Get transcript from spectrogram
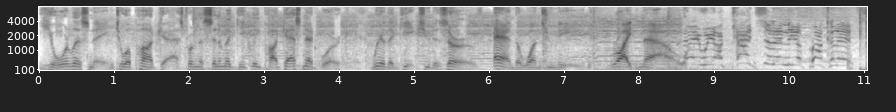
You're listening to a podcast from the Cinema Geekly Podcast Network. We're the geeks you deserve and the ones you need right now. Hey, we are canceling the apocalypse!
